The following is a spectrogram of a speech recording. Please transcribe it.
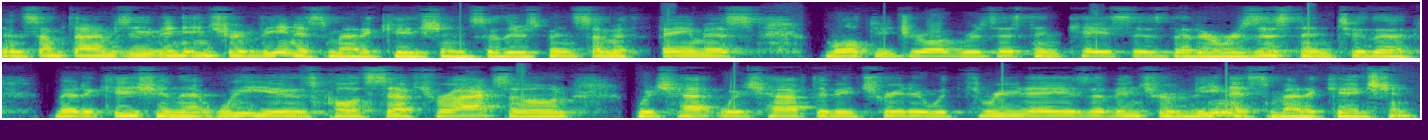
and sometimes even intravenous medication. So there's been some famous multi drug resistant cases that are resistant to the medication that we use called ceftriaxone, which ha- which have to be treated with three days of intravenous medication.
